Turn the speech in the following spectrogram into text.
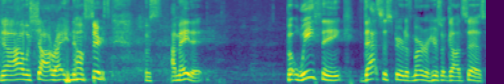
No, I was shot, right? No, serious. I, was, I made it. But we think that's the spirit of murder. Here's what God says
